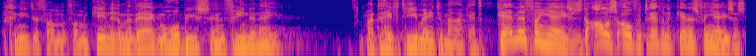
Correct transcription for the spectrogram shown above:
genieten van, van mijn kinderen, mijn werk, mijn hobby's en vrienden? Nee. Maar het heeft hiermee te maken. Het kennen van Jezus, de alles overtreffende kennis van Jezus,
